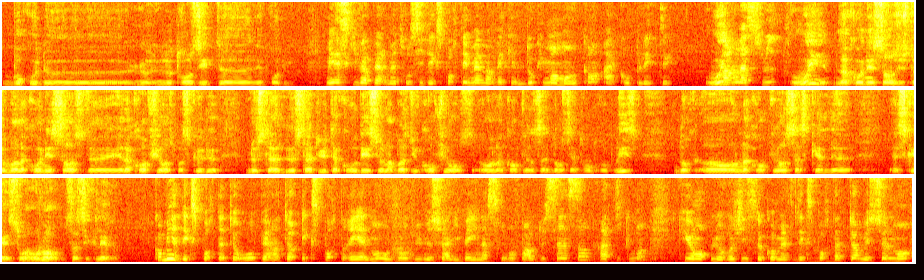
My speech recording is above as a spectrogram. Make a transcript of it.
beaucoup le, transit euh, des produits. Mais est-ce qu'il va permettre aussi d'exporter même avec un document manquant à compléter? Oui. par la suite Oui, la connaissance, justement, la connaissance de- et la confiance, parce que le, le, sta- le statut est accordé sur la base d'une confiance. On a confiance dans cette entreprise, donc on a confiance à ce qu'elle soit en norme, ça c'est clair. Combien d'exportateurs ou opérateurs exportent réellement aujourd'hui, M. Ali Bey Nasri On parle de 500 pratiquement qui ont le registre de commerce d'exportateurs, mais seulement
